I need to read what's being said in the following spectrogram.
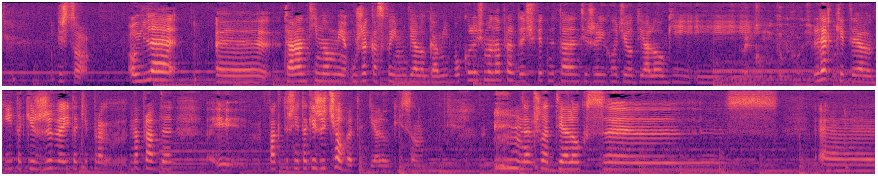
wiesz co, o ile y, Tarantino mnie urzeka swoimi dialogami, bo koleś ma naprawdę świetny talent, jeżeli chodzi o dialogi i... Lekko mu to wychodzi. Lekkie dialogi, takie żywe i takie pra- naprawdę y, faktycznie takie życiowe te dialogi są. Na przykład dialog z, z, e,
